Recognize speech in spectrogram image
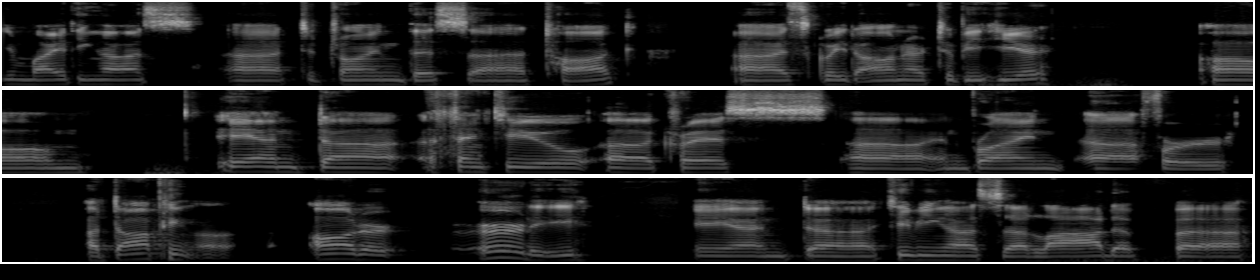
inviting us uh, to join this uh, talk. Uh, it's a great honor to be here. Um, and uh, thank you, uh, Chris uh, and Brian, uh, for adopting Otter early and uh, giving us a lot of. Um,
